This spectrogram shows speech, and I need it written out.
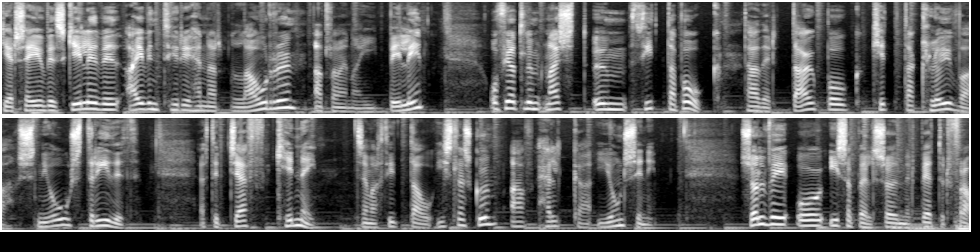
Hér segjum við skilið við ævintýri hennar Láru, allavegna í Billy, og fjöllum næst um þýtta bók. Það er dagbók Kitta Klaufa, Snjóstríðið, eftir Jeff Kinney, sem var þýtt á íslensku af Helga Jónssoni. Sölvi og Ísabel sögðu mér betur frá.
